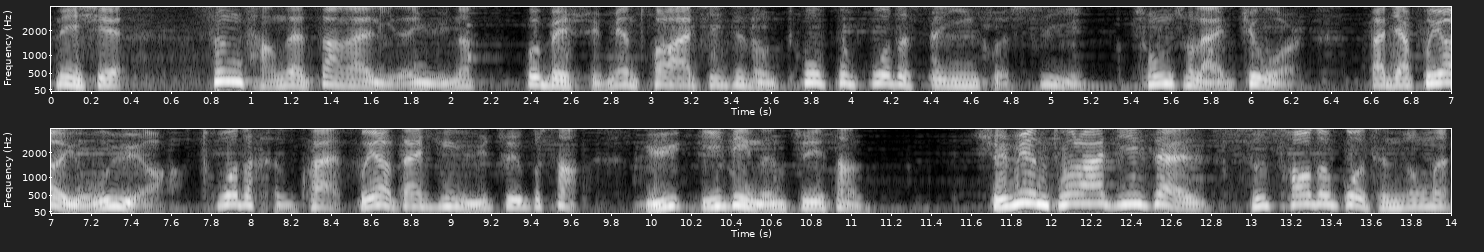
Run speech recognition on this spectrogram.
那些深藏在障碍里的鱼呢，会被水面拖拉机这种噗噗噗的声音所吸引。冲出来救饵，大家不要犹豫啊，拖得很快，不要担心鱼追不上，鱼一定能追上。水面拖拉机在实操的过程中呢，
